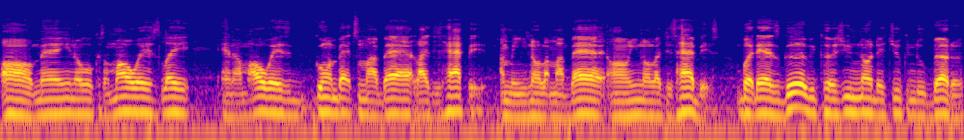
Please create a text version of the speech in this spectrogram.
oh man, you know, because I'm always late and I'm always going back to my bad, like just habit. I mean, you know, like my bad, um, you know, like just habits. But that's good because you know that you can do better,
